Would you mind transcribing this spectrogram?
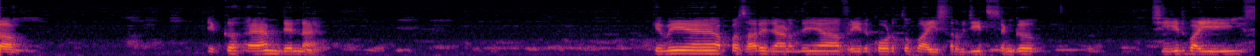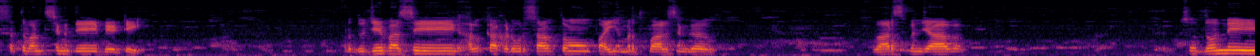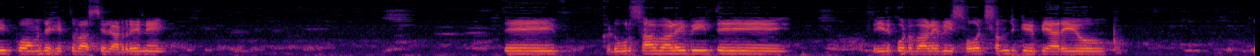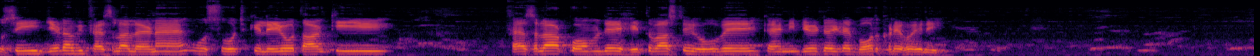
ਇੱਕ ਅਹਿਮ ਦਿਨ ਹੈ। ਕਿਵੇਂ ਹੈ, ਆਪਾਂ ਸਾਰੇ ਜਾਣਦੇ ਹਾਂ, ਫਰੀਦਕੋਟ ਤੋਂ ਭਾਈ ਸਰਬਜੀਤ ਸਿੰਘ, ਸ਼ਹੀਦ ਭਾਈ ਸਤਵੰਤ ਸਿੰਘ ਦੇ ਬੇਟੇ। ਔਰ ਦੂਜੇ ਪਾਸੇ ਹਲਕਾ ਖਡੂਰ ਸਾਹਿਬ ਤੋਂ ਭਾਈ ਅਮਰਤਪਾਲ ਸਿੰਘ, ਵਾਰਸ ਪੰਜਾਬ। ਸੋ ਦੋਨੇ ਕੌਮ ਦੇ ਹਿੱਤ ਵਾਸਤੇ ਲੜ ਰਹੇ ਨੇ। ਤੇ ਖਡੂਰ ਸਾਹਿਬ ਵਾਲੇ ਵੀ ਤੇ ਫਰੀਦਕੋਟ ਵਾਲੇ ਵੀ ਸੋਚ ਸਮਝ ਕੇ ਪਿਆਰਿਓ, ਤੁਸੀਂ ਜਿਹੜਾ ਵੀ ਫੈਸਲਾ ਲੈਣਾ ਹੈ, ਉਹ ਸੋਚ ਕੇ ਲਿਓ ਤਾਂ ਕਿ ਫੈਸਲਾ ਕੌਮ ਦੇ ਹਿੱਤ ਵਾਸਤੇ ਹੋਵੇ, ਕੈਂਡੀਡੇਟ ਜਿਹੜੇ ਬਹੁਤ ਖੜੇ ਹੋਏ ਨੇ।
